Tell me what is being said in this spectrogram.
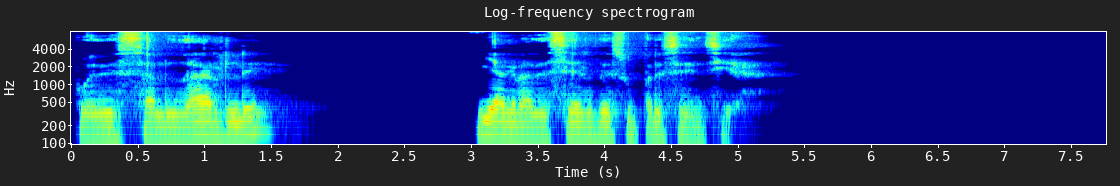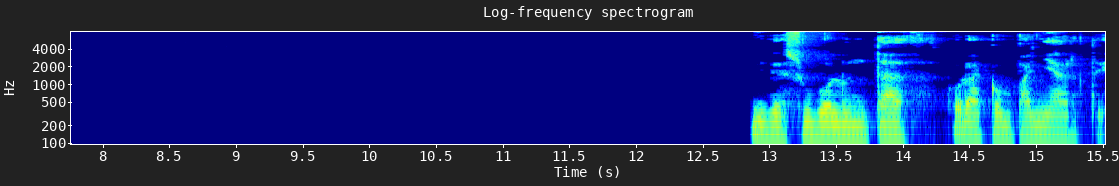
puedes saludarle y agradecer de su presencia. Y de su voluntad por acompañarte.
